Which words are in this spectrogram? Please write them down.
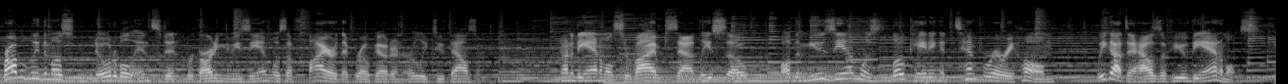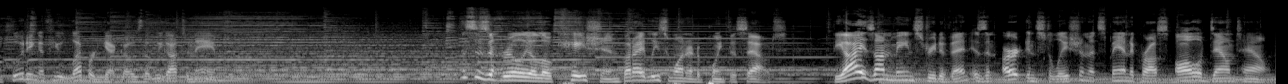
Probably the most notable incident regarding the museum was a fire that broke out in early 2000. None of the animals survived, sadly, so while the museum was locating a temporary home, we got to house a few of the animals, including a few leopard geckos that we got to name. This isn't really a location, but I at least wanted to point this out. The Eyes on Main Street event is an art installation that spanned across all of downtown.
